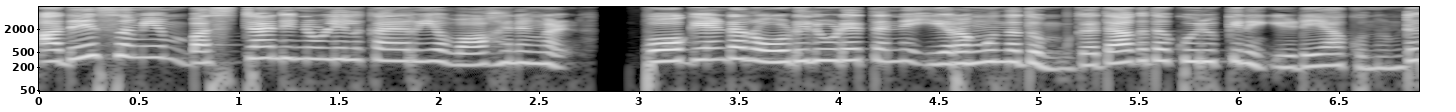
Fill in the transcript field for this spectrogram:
അതേസമയം ബസ് സ്റ്റാൻഡിനുള്ളിൽ കയറിയ വാഹനങ്ങൾ പോകേണ്ട റോഡിലൂടെ തന്നെ ഇറങ്ങുന്നതും ഗതാഗത കുരുക്കിന് ഇടയാക്കുന്നുണ്ട്.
